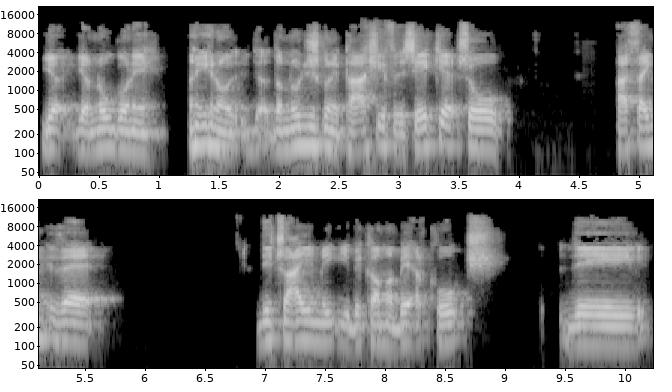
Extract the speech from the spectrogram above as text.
You're you're not going to, you know, they're not just going to pass you for the sake of it. So I think that they try and make you become a better coach. They,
